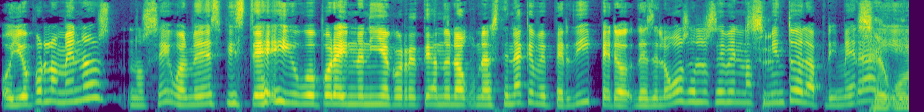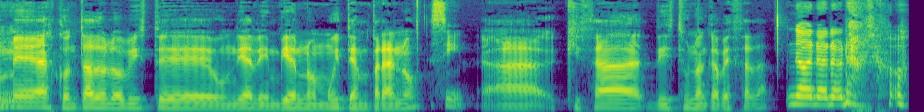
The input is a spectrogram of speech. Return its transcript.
O yo por lo menos, no sé, igual me despisté y hubo por ahí una niña correteando en alguna escena que me perdí, pero desde luego solo se ve el nacimiento de la primera. Según y- me has contado, lo viste un día de invierno muy temprano. Sí. Ah, quizá diste una cabezada. No, no, no, no, no.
